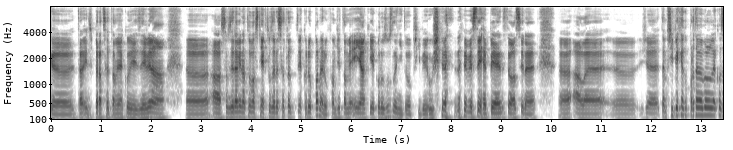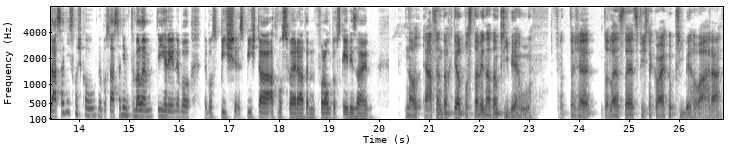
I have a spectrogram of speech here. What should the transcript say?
uh, ta inspirace tam je jako je zjevená uh, a jsem zvědavý na to vlastně, jak to za deset let jako dopadne. Doufám, že tam je i nějaký jako rozuzlení toho příběhu, že nevím, jestli happy end, to asi ne, ale že ten příběh jako pro tebe byl jako zásadní složkou, nebo zásadním tmelem té hry, nebo, nebo spíš, spíš ta atmosféra, ten falloutovský design. No, já jsem to chtěl postavit na tom příběhu, protože tohle je spíš taková jako příběhová hra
